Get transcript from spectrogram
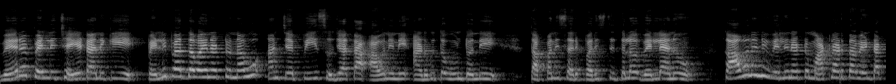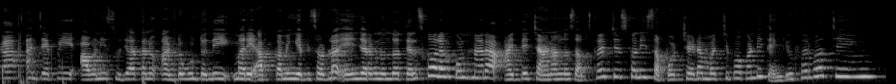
వేరే పెళ్ళి చేయటానికి పెళ్ళి పెద్దవైనట్టున్నావు అని చెప్పి సుజాత అవనిని అడుగుతూ ఉంటుంది. తప్పనిసరి పరిస్థితిలో వెళ్ళాను. కావాలని వెళ్ళినట్టు మాట్లాడతావేంటక్క అని చెప్పి అవని సుజాతను అంటూ ఉంటుంది. మరి అప్కమింగ్ ఎపిసోడ్లో ఏం జరగనుందో తెలుసుకోవాలనుకుంటున్నారా? అయితే ఛానల్ను సబ్స్క్రైబ్ చేసుకొని సపోర్ట్ చేయడం మర్చిపోకండి. థ్యాంక్ యూ ఫర్ వాచింగ్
